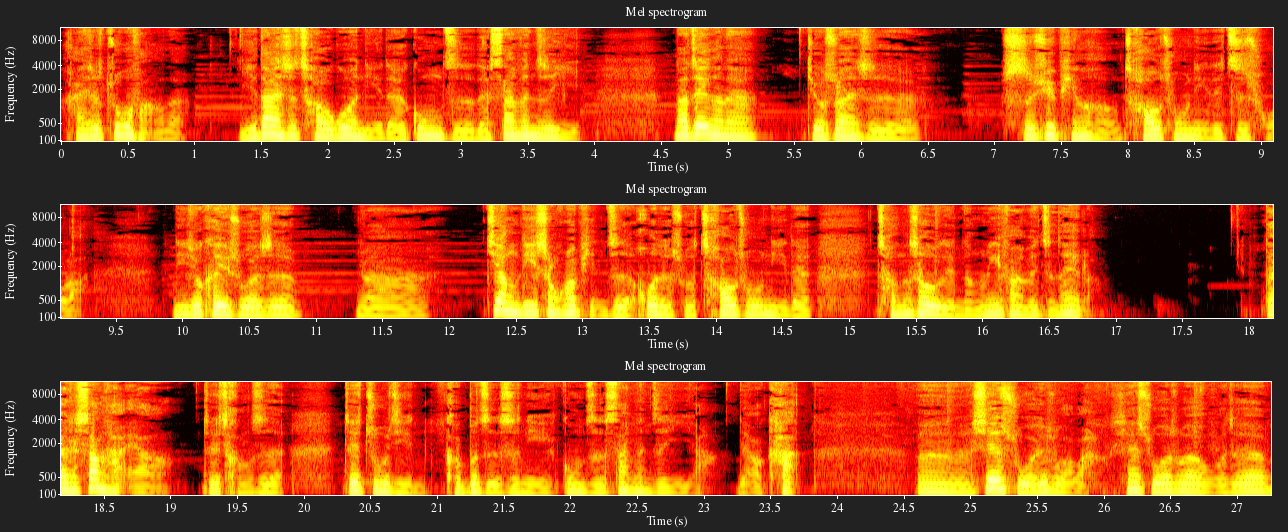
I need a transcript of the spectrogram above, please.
还是租房子。一旦是超过你的工资的三分之一，那这个呢，就算是失去平衡，超出你的支出了，你就可以说是，呃，降低生活品质，或者说超出你的承受的能力范围之内了。但是上海呀，这城市这租金可不只是你工资三分之一啊，你要看。嗯，先说一说吧，先说说我这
